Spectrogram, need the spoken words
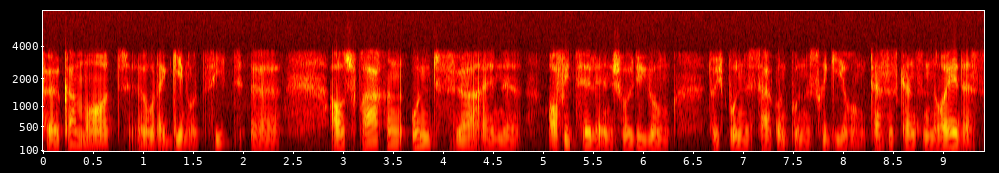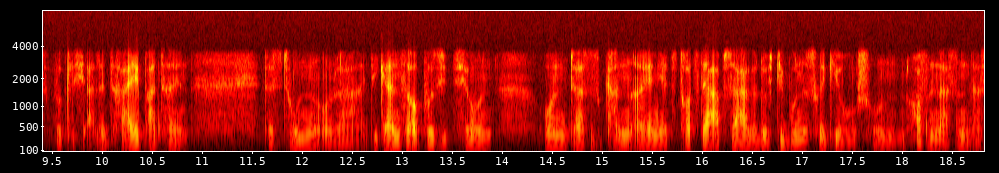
Völkermord äh, oder Genozid äh, aussprachen und für eine offizielle Entschuldigung durch Bundestag und Bundesregierung. Das ist ganz neu, dass wirklich alle drei Parteien das tun oder die ganze Opposition. Und das kann einen jetzt trotz der Absage durch die Bundesregierung schon hoffen lassen, dass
